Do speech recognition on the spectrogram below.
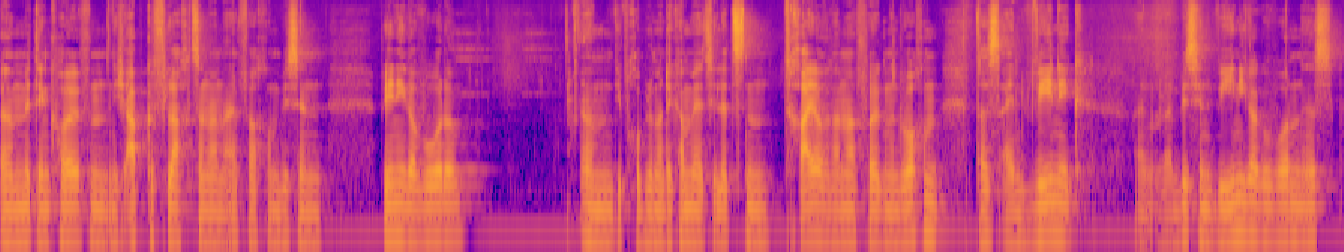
ähm, mit den Käufen. Nicht abgeflacht, sondern einfach ein bisschen weniger wurde. Ähm, die Problematik haben wir jetzt die letzten drei aufeinanderfolgenden Wochen, dass es ein wenig ein, oder ein bisschen weniger geworden ist.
